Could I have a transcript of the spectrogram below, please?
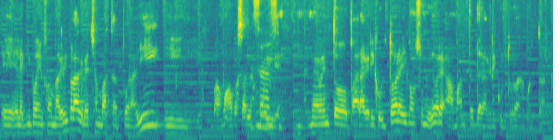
eh, el equipo de Informe Agrícola, Gretchen va a estar por allí y vamos a pasarla muy bien. Un evento para agricultores y consumidores amantes de la agricultura de Puerto Rico.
